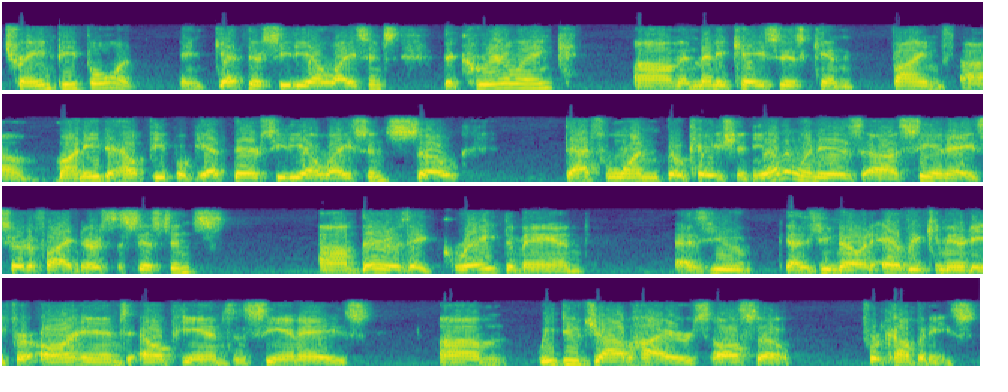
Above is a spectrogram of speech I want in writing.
train people and and get their CDL license. The Career Link, um, in many cases, can find um, money to help people get their CDL license. So that's one vocation. The other one is uh, CNA, Certified Nurse Assistants. Um, there is a great demand, as you as you know, in every community for RNs, LPNs, and CNAs. Um, we do job hires also for companies.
